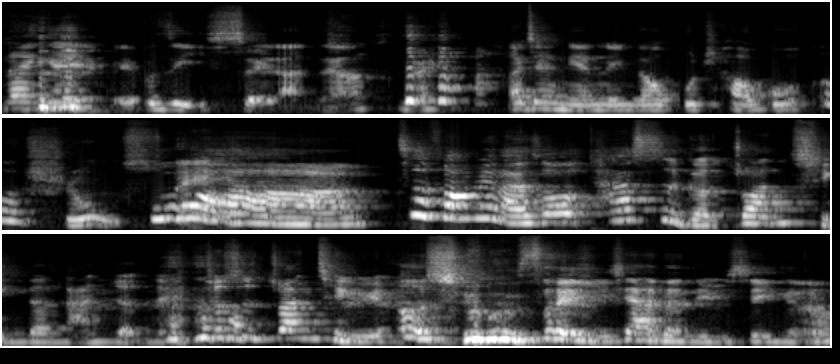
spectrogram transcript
那应该也也不止一岁啦，这样，对，而且年龄都不超过二十五岁，哇，这方面来说，他是个专情的男人呢，就是专情于二十五岁以下的女性啊。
